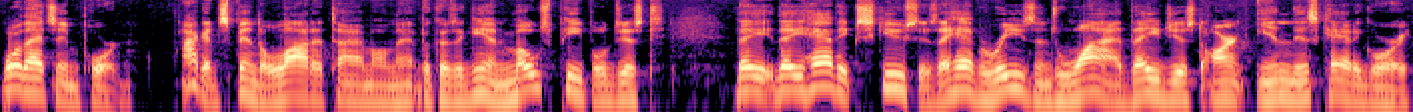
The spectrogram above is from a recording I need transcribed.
Well, that's important. I could spend a lot of time on that because again, most people just they they have excuses. They have reasons why they just aren't in this category.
